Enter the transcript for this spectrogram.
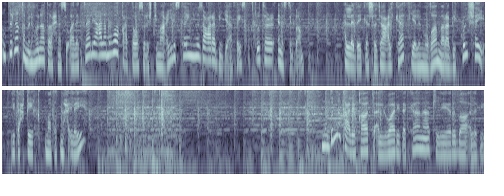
انطلاقا من هنا طرحنا السؤال التالي على مواقع التواصل الاجتماعي لسكاي نيوز عربية فيسبوك تويتر إنستغرام هل لديك الشجاعة الكافية للمغامرة بكل شيء لتحقيق ما تطمح إليه؟ من ضمن التعليقات الواردة كانت لرضا الذي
